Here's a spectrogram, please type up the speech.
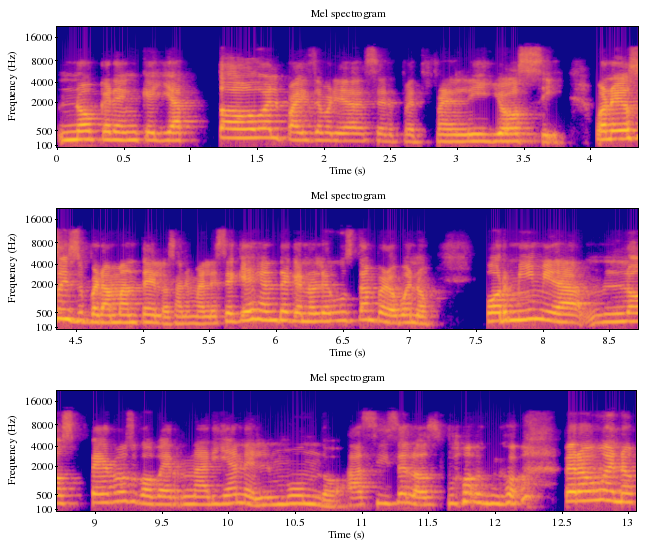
no creen que ya todo el país debería de ser pet friendly, yo sí. Bueno, yo soy súper amante de los animales. Sé que hay gente que no le gustan, pero bueno, por mí, mira, los perros gobernarían el mundo, así se los pongo. Pero bueno,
